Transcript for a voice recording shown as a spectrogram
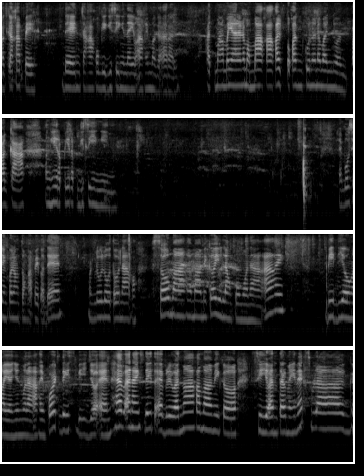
pagkakape. Then, tsaka ako gigisingin na yung aking mag-aaral. At mamaya na naman, makakaltukan ko na naman yun pagka ang hirap-hirap gisingin. Ay, busin ko lang tong kape ko. Then, magluluto na ako. So, mga kamami ko, yun lang po muna ang aking video ngayon. Yun muna ang aking for today's video. And have a nice day to everyone, mga kamami ko. See you until my next vlog.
